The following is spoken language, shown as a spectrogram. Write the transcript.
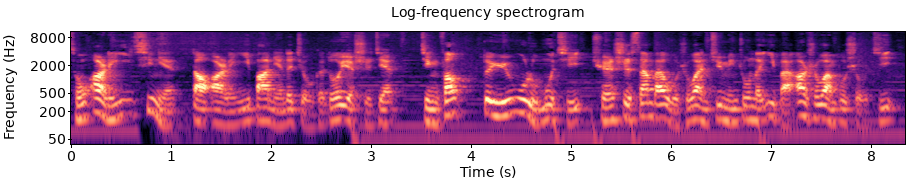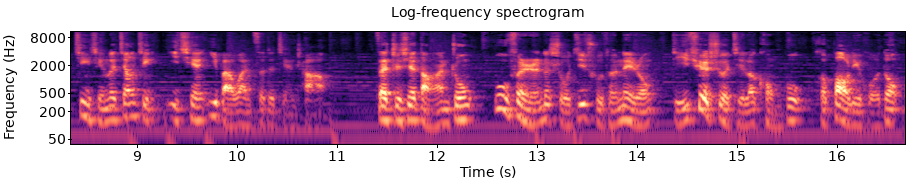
从2017年到2018年的九个多月时间，警方对于乌鲁木齐全市350万居民中的一百二十万部手机进行了将近一千一百万次的检查。在这些档案中，部分人的手机储存内容的确涉及了恐怖和暴力活动，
